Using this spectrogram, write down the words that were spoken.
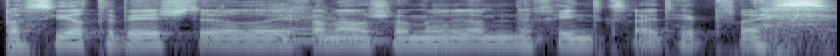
passiert der Beste, oder? Ich Ja. habe auch schon mal einem Kind gesagt, hab fressen.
